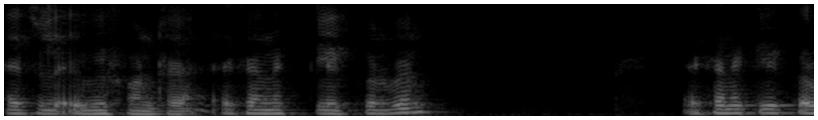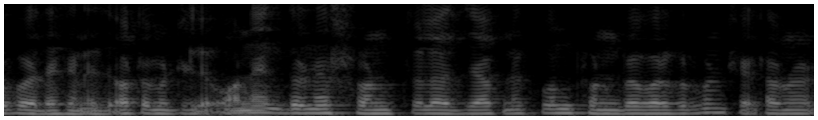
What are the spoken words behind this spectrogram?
এটা হলো এবি ফ্রন্ট হ্যাঁ এখানে ক্লিক করবেন। এখানে ক্লিক করার পরে দেখেন যে অটোমেটিকলি অনেক ধরনের ফন্ট চলে আসবে আপনি কোন ফন্ট ব্যবহার করবেন সেটা আপনার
